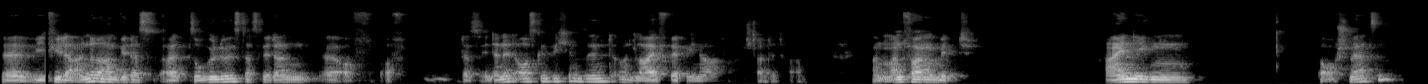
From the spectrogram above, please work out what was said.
Äh, wie viele andere haben wir das halt so gelöst, dass wir dann äh, auf, auf das Internet ausgewichen sind und Live-Webinare veranstaltet haben. Am Anfang mit einigen Bauchschmerzen.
